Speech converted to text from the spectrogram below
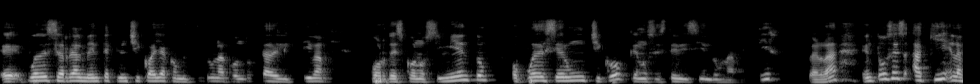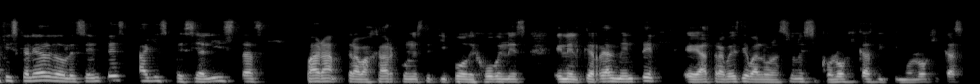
Eh, puede ser realmente que un chico haya cometido una conducta delictiva por desconocimiento o puede ser un chico que nos esté diciendo una mentira, ¿verdad? Entonces, aquí en la Fiscalía de Adolescentes hay especialistas para trabajar con este tipo de jóvenes en el que realmente eh, a través de valoraciones psicológicas, victimológicas,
